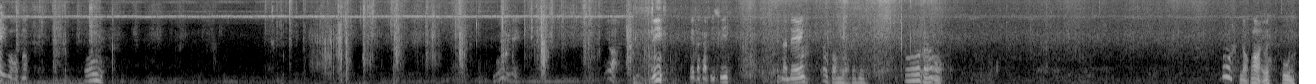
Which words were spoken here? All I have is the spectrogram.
เฮ็ดไข่บอกเนาะโอ้นี่เฮ็ดนะครับอีซีเฮ็ดหน้าแดงต้องสองดอกก็คือโอ้กำลังออกอดอกหน่อยเว้ยกูนี่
